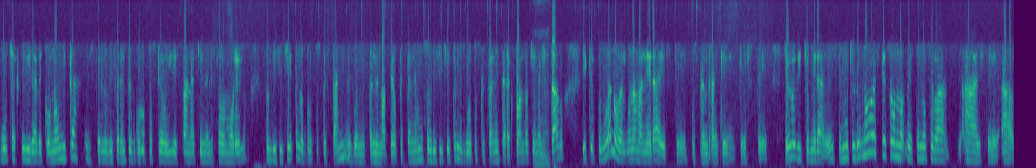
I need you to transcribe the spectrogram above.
mucha actividad económica, este, los diferentes grupos que hoy están aquí en el estado de Morelos, son 17 los grupos que están, es donde está el mapeo que tenemos, son 17 los grupos que están interactuando aquí en el estado y que pues bueno, de alguna manera este pues tendrán que, que este yo lo he dicho, mira, este muchos de no, es que eso no este no se va a este a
